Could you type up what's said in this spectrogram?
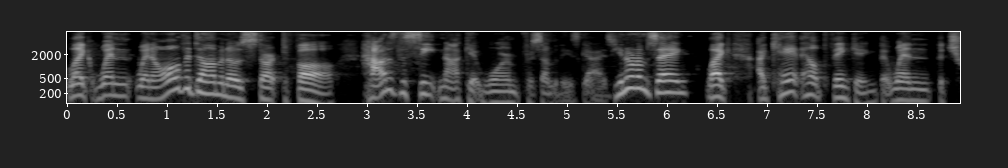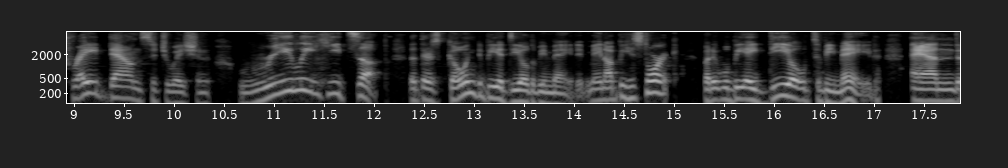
Like when when all the dominoes start to fall how does the seat not get warm for some of these guys? You know what I'm saying? Like, I can't help thinking that when the trade down situation really heats up, that there's going to be a deal to be made. It may not be historic, but it will be a deal to be made. And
